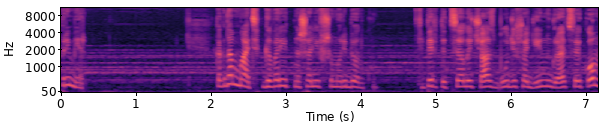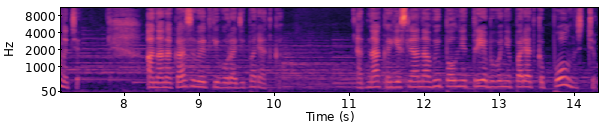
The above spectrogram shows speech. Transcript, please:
Пример. Когда мать говорит нашалившему ребенку, «Теперь ты целый час будешь один играть в своей комнате», она наказывает его ради порядка. Однако, если она выполнит требования порядка полностью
